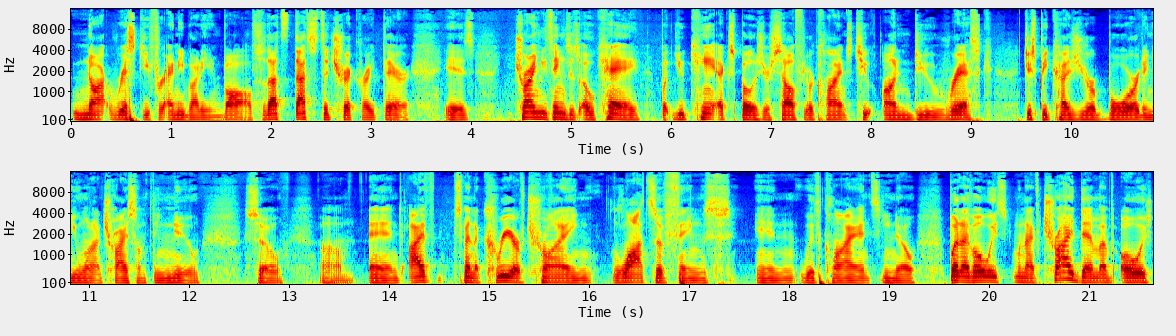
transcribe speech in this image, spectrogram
not risky for anybody involved. So that's that's the trick right there is trying new things is okay, but you can't expose yourself, your clients to undue risk just because you're bored and you want to try something new. So, um, and I've spent a career of trying lots of things in with clients, you know, but I've always when I've tried them, I've always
